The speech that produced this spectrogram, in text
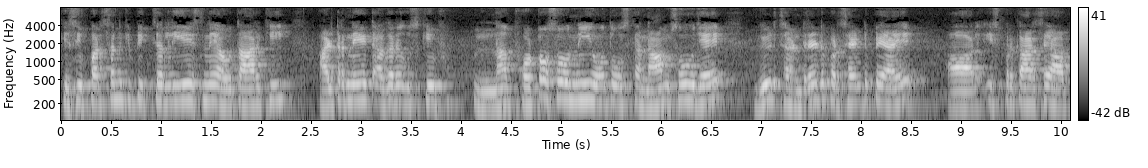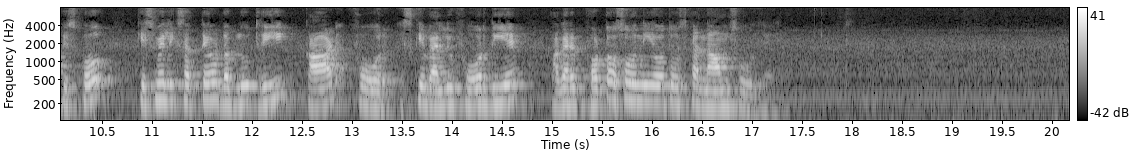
किसी पर्सन की पिक्चर लिए इसने अवतार की। अल्टरनेट अगर उसकी ना फ़ोटो शो नहीं हो तो उसका नाम शो हो जाए विड्थ हंड्रेड परसेंट पे आए, और इस प्रकार से आप इसको किसमें लिख सकते हो? डब्ल्यू थ्री कार्ड फोर इसकी वैल्यू फोर दिए अगर फ़ोटो शो नहीं हो तो उसका नाम शो हो जाए तो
